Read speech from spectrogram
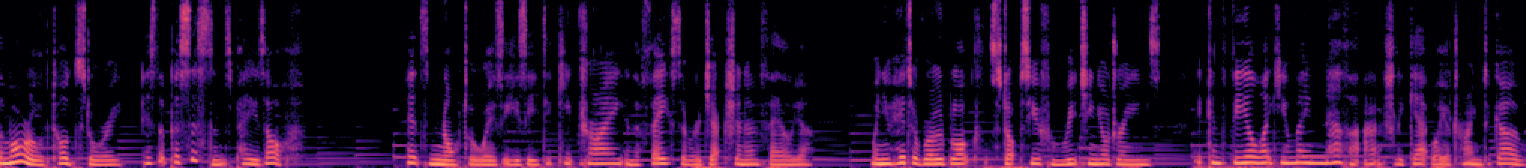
The moral of Todd's story is that persistence pays off. It's not always easy to keep trying in the face of rejection and failure. When you hit a roadblock that stops you from reaching your dreams, it can feel like you may never actually get where you're trying to go.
